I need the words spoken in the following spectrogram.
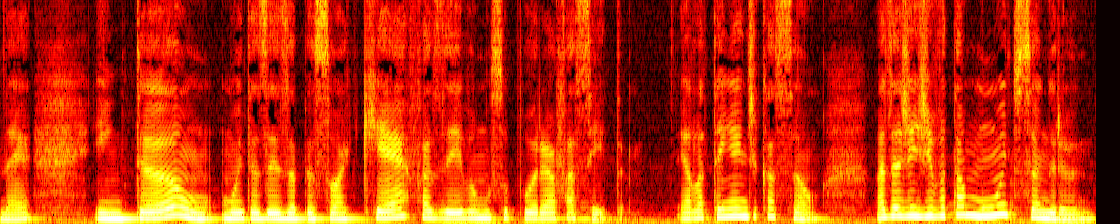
né? Então, muitas vezes a pessoa quer fazer, vamos supor, a faceta. Ela tem a indicação, mas a gengiva está muito sangrando.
